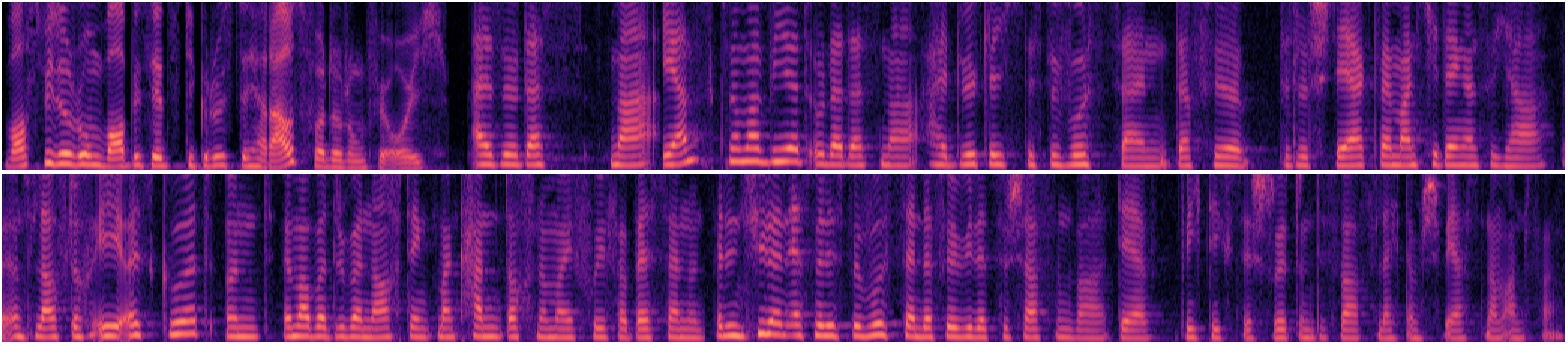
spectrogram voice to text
Was wiederum war bis jetzt die größte Herausforderung für euch? Also, dass man ernst genommen wird oder dass man halt wirklich das Bewusstsein dafür bisschen stärkt, weil manche denken so, ja, bei uns läuft doch eh alles gut. Und wenn man aber darüber nachdenkt, man kann doch nochmal viel verbessern. Und bei den Schülern erstmal das Bewusstsein dafür wieder zu schaffen, war der wichtigste Schritt und das war vielleicht am schwersten am Anfang.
